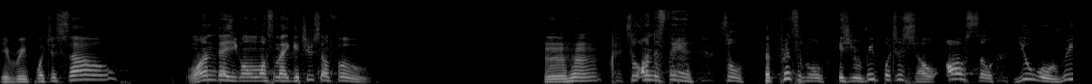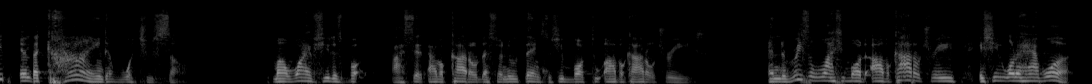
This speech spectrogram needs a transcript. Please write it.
You reap what you sow. One day you're gonna want somebody to get you some food. Mm-hmm. So understand. So the principle is you reap what you sow. Also, you will reap in the kind of what you sow. My wife, she just bought. I said avocado. That's her new thing. So she bought two avocado trees. And the reason why she bought the avocado tree is she want to have what?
